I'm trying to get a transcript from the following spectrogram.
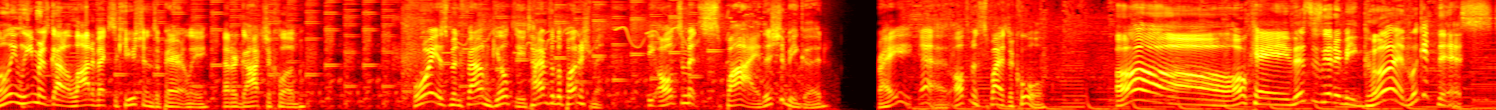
Lonely Lemur's got a lot of executions apparently that are Gacha Club. Roy has been found guilty. Time for the punishment. The Ultimate Spy. This should be good, right? Yeah, Ultimate Spies are cool. Oh, okay. This is going to be good. Look at this.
